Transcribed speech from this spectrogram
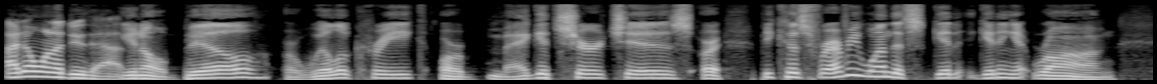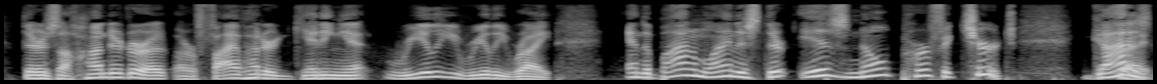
I don't want to do that. you know, Bill or Willow Creek or mega churches, or because for everyone that's get, getting it wrong, there's a hundred or or five hundred getting it really, really right. And the bottom line is there is no perfect church. God is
